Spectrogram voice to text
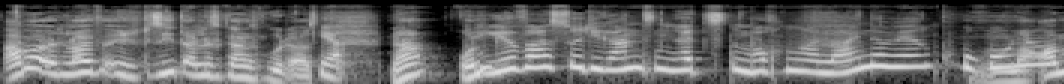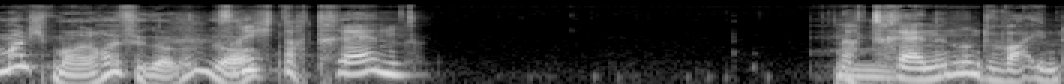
aber läuft, sieht alles ganz gut aus. Ja. Na, und? Hier warst du die ganzen letzten Wochen alleine während Corona? Ma- manchmal, häufiger. Es Ja. riecht nach Tränen. Hm. Nach Tränen und Wein.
